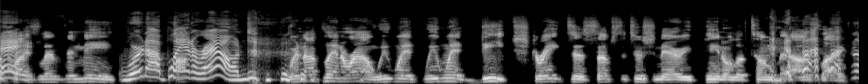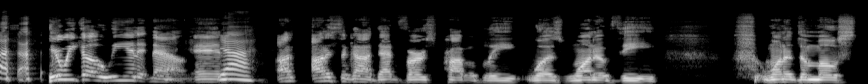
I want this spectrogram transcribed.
hey, Christ lives in me. We're not playing uh, around. we're not playing around. We went we went deep, straight to substitutionary penal atonement. I was like, here we go. We in it now. And yeah. On, honest to God, that verse probably was one of the one of the most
